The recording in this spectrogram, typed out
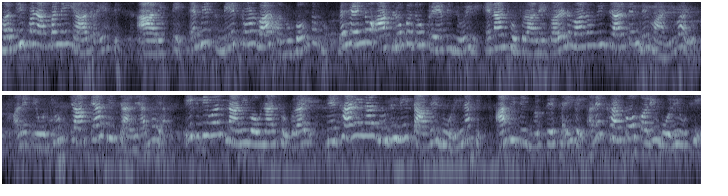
હજી પણ આપણને યાદ રહે છે. આ રીતે એમને બે ત્રણ વાર અનુભવ થયો. બહેનનો આટલો બધો પ્રેમ જોઈને એના છોકરાને કરડવાનો વિચાર તેમને મારી વાળ્યો અને તેઓ ચૂપચાપ ત્યાંથી ચાલ્યા ગયા. એક દિવસ નાની વહુના છોકરાએ જેઠાણીના દૂધની તાબડી ધોળી નાખી. આથી તે ગુસ્સે થઈ ગઈ અને છડકો કરી બોલી ઉઠી,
